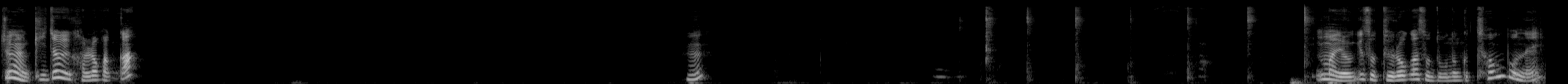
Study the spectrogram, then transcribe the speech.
준, 기저귀 갈러 갈까? 응? 엄마 여기서 들어가서 노는 거 처음 보네.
